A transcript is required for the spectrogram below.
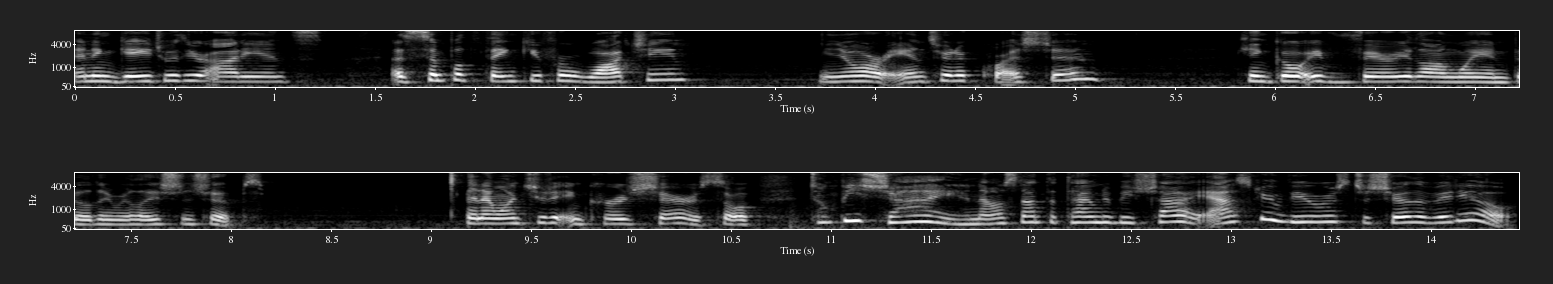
and engage with your audience. A simple thank you for watching, you know, or answering a question can go a very long way in building relationships. And I want you to encourage shares. So don't be shy. Now's not the time to be shy. Ask your viewers to share the video.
